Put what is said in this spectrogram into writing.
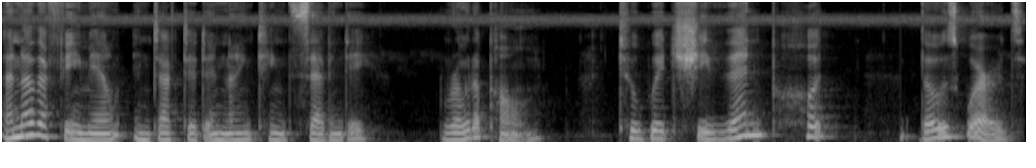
Another female inducted in 1970 wrote a poem to which she then put those words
